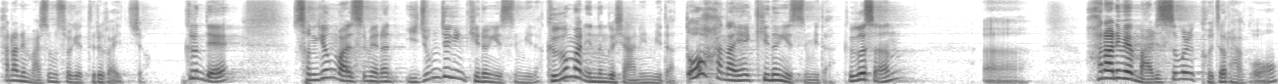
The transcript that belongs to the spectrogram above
하나님 말씀 속에 들어가 있죠. 그런데 성경 말씀에는 이중적인 기능이 있습니다. 그것만 있는 것이 아닙니다. 또 하나의 기능이 있습니다. 그것은 어, 하나님의 말씀을 거절하고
